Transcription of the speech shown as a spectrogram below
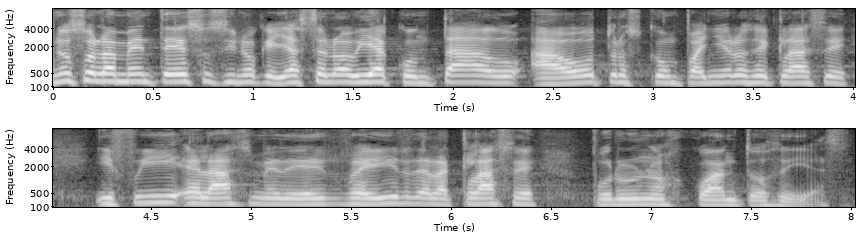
no solamente eso, sino que ya se lo había contado a otros compañeros de clase y fui el asme de reír de la clase por unos cuantos días.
